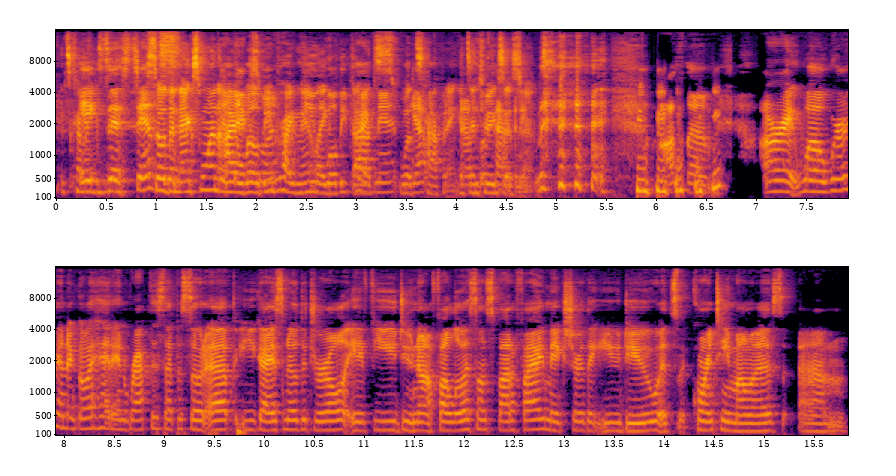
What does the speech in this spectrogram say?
It's coming. Existence. So the next one, The I next will be pregnant. like will be that's pregnant. what's Yep, happening. It's into existence. awesome. All right. Well, we're going to go ahead and wrap this episode up. You guys know the drill. If you do not follow us on Spotify, make sure that you do. It's Quarantine Mamas. Um,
